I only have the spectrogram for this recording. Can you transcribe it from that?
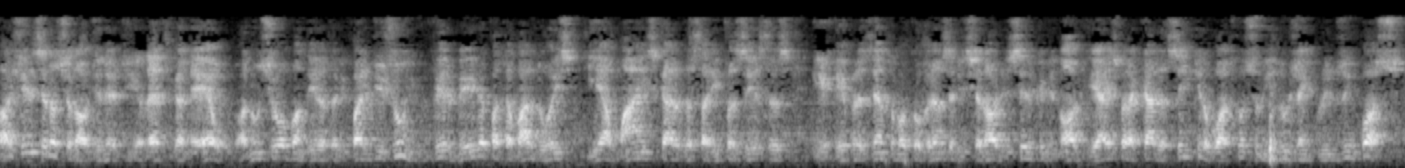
A Agência Nacional de Energia Elétrica, ANEEL, anunciou a bandeira tarifária de junho, vermelha patamar 2, que é a mais cara das tarifas extras e representa uma cobrança adicional de cerca de R$ 9,00 para cada 100 kW consumido, já incluídos os impostos.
